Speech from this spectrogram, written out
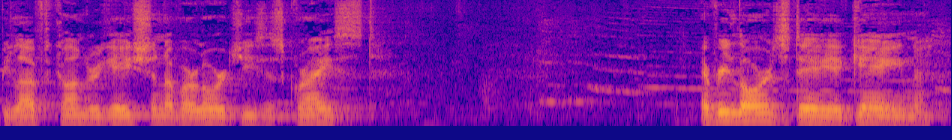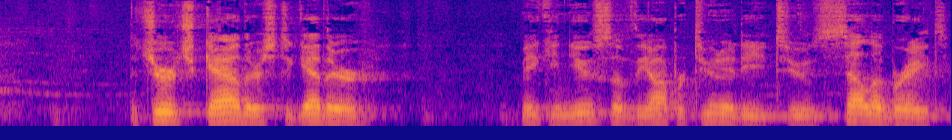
Beloved congregation of our Lord Jesus Christ, every Lord's Day again, the church gathers together making use of the opportunity to celebrate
